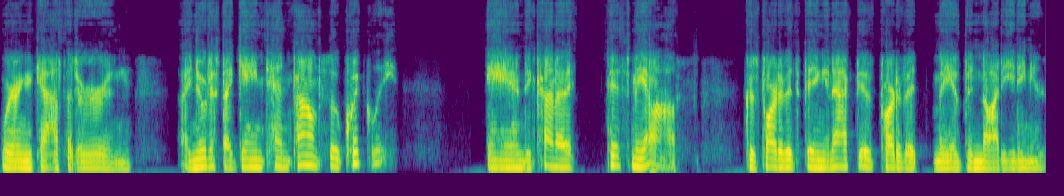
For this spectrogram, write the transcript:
wearing a catheter, and I noticed I gained 10 pounds so quickly. And it kind of pissed me off because part of it's being inactive, part of it may have been not eating as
